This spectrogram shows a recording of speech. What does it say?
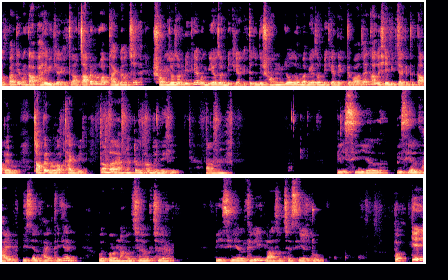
উৎপাদী এবং তাপ হারি বিক্রিয়ার ক্ষেত্রে। আর চাপের প্রভাব থাকবে হচ্ছে সংযোজন বিক্রিয়া এবং বিয়োজন বিক্রিয়ার ক্ষেত্রে। যদি সংযোজন বা বিয়োজন বিক্রিয়া দেখতে পাওয়া যায়, তাহলে সেই বিক্রিয়ার ক্ষেত্রে তাপের, চাপের প্রভাব থাকবে। তো আমরা এখন একটা উদাহরণ দেখি PCl PCl five PCl five থেকে উৎপন্ন হচ্ছে হচ্ছে পিসিএল থ্রি প্লাস হচ্ছে সিএল টু তো এই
